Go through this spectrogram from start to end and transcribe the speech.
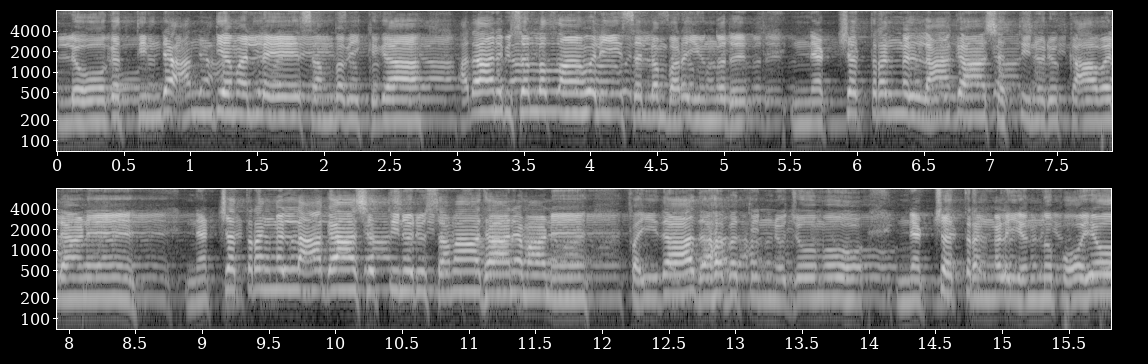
ലോകത്തിന്റെ അന്ത്യമല്ലേ സംഭവിക്കുക? അതാണ് അലൈഹി വസല്ലം പറയുന്നത് നക്ഷത്രങ്ങൾ ആകാശത്തിനൊരു കാവലാണ് നക്ഷത്രങ്ങൾ ആകാശത്തിനൊരു സമാധാനമാണ്. ഫൈദാ ദഹബത്തിൻ നുജൂമു നക്ഷത്രങ്ങൾ എന്ന് പോയോ?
